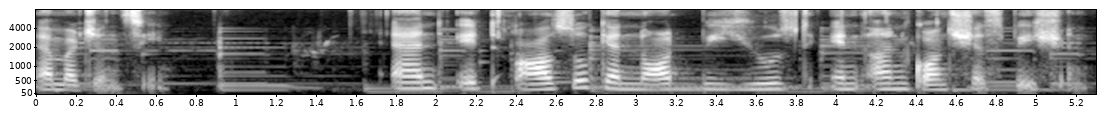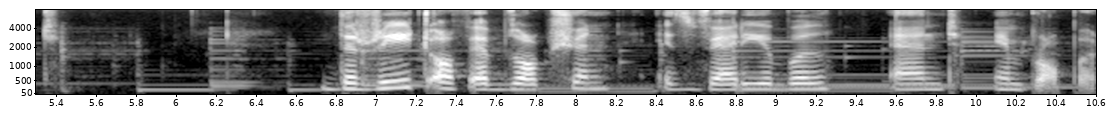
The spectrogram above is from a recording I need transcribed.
emergency and it also cannot be used in unconscious patient the rate of absorption is variable and improper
